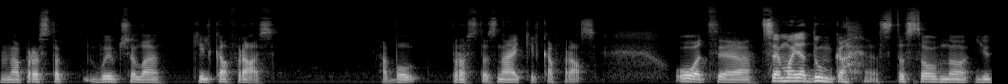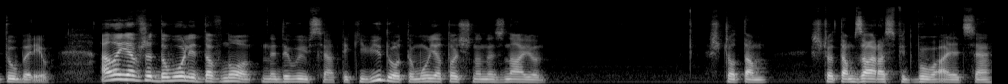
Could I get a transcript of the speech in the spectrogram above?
Вона просто вивчила кілька фраз. Або просто знає кілька фраз. От, е, це моя думка стосовно ютуберів. Але я вже доволі давно не дивився такі відео, тому я точно не знаю, що там, що там зараз відбувається.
